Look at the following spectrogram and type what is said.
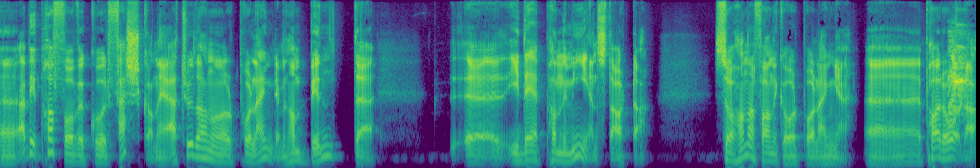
Uh, jeg blir paff over hvor fersk han er. Jeg trodde han hadde holdt på lenger, men han begynte uh, idet pandemien starta. Så han har faen ikke holdt på lenge. Et par år, da.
